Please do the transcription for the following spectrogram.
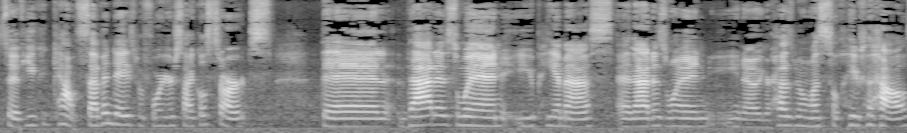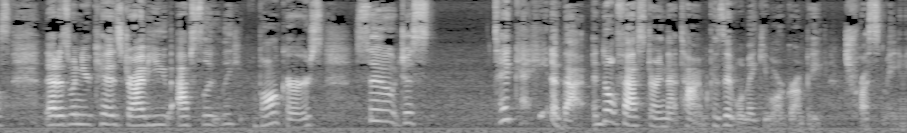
So if you could count seven days before your cycle starts, then that is when you PMS and that is when, you know, your husband wants to leave the house. That is when your kids drive you absolutely bonkers. So just take heed of that and don't fast during that time because it will make you more grumpy. Trust me.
